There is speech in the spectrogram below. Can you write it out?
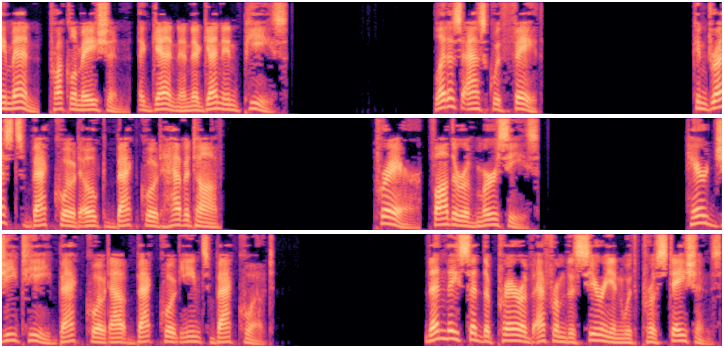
Amen proclamation again and again in peace. Let us ask with faith. Kondrests oak backquote Havitov Prayer, Father of Mercies Hair gt out Then they said the prayer of Ephraim the Syrian with prostrations.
